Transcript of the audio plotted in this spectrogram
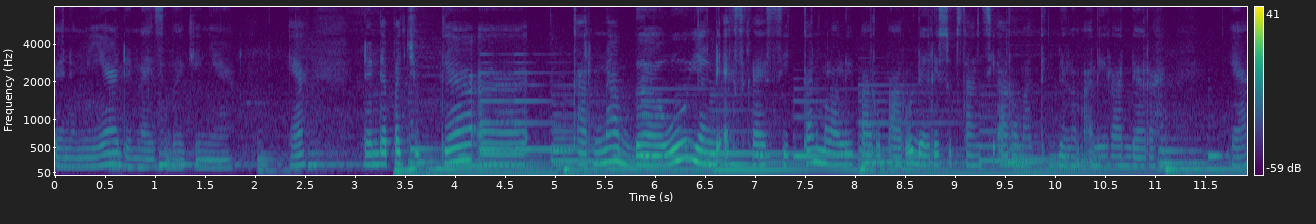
pneumonia dan lain sebagainya. Ya. Dan dapat juga uh, karena bau yang diekskresikan melalui paru-paru dari substansi aromatik dalam aliran darah. Ya.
